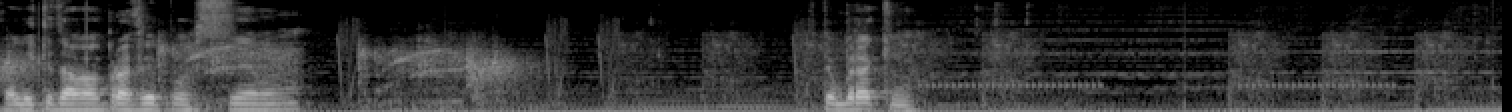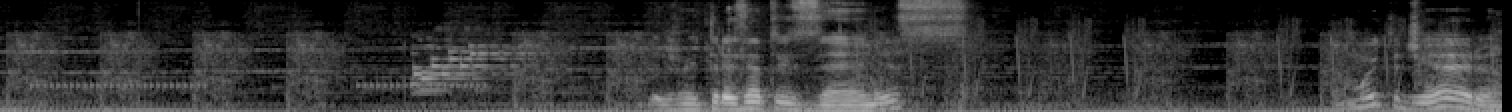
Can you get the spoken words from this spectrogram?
falei que dava pra ver por cima. Tem um buraquinho. Trezentos zenes. É muito dinheiro.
